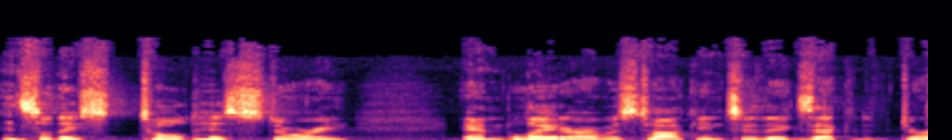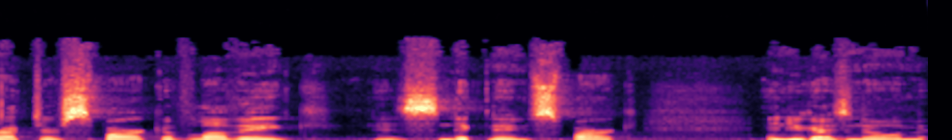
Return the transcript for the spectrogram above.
And so they told his story. And later I was talking to the executive director, Spark of Love Inc., his nickname, Spark, and you guys know him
